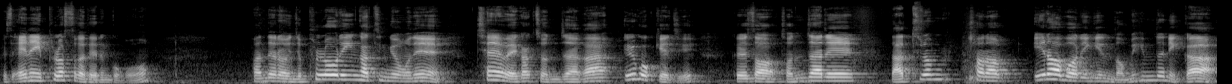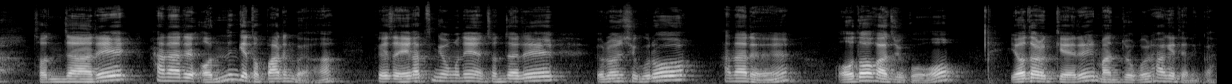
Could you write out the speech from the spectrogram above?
그래서 Na 플러스가 되는 거고 반대로 이제 플로린 같은 경우는 체외곽 전자가 7개지. 그래서 전자를 나트륨처럼 잃어버리기는 너무 힘드니까 전자를 하나를 얻는 게 더 빠른 거야. 그래서 얘 같은 경우는 전자를 이런 식으로 하나를 얻어가지고 8개를 만족을 하게 되는 거야.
